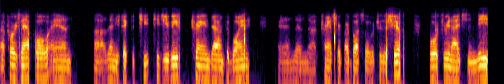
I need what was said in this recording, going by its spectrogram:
uh, for example, and uh, then you take the TGV train down to Boyne and then uh, transfer by bus over to the ship, or three nights in Nice,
